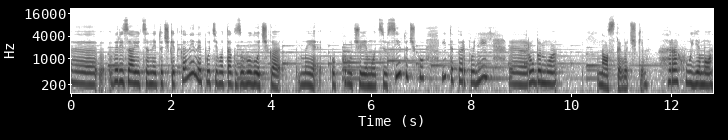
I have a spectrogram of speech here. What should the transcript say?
е, вирізаються ниточки тканини, потім отак з уголочка ми обкручуємо цю сіточку і тепер по ній е, робимо настилочки. Рахуємо,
